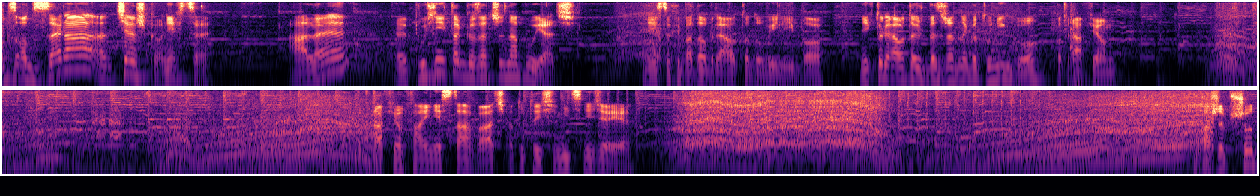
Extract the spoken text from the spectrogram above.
Od, od zera ciężko, nie chcę. Ale y, później tak go zaczyna bujać. Nie jest to chyba dobre auto do Willy, bo niektóre auta już bez żadnego tuningu potrafią potrafią fajnie stawać, a tutaj się nic nie dzieje. Chyba, że przód...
